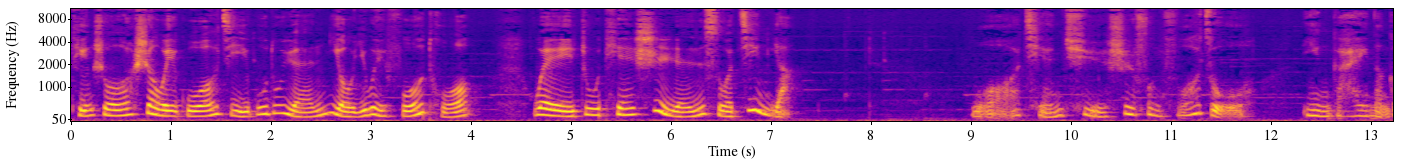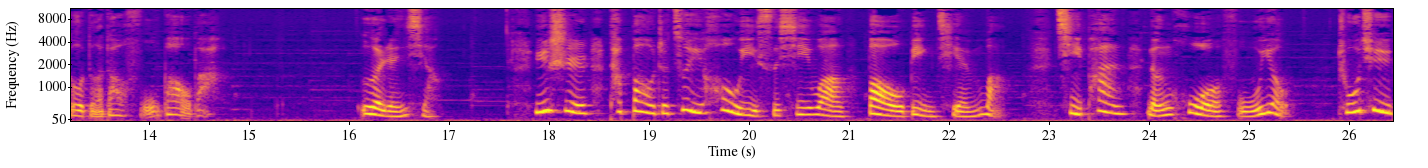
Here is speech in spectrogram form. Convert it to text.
听说舍卫国几孤独园有一位佛陀，为诸天世人所敬仰。我前去侍奉佛祖，应该能够得到福报吧？恶人想，于是他抱着最后一丝希望，抱病前往，期盼能获福佑，除去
